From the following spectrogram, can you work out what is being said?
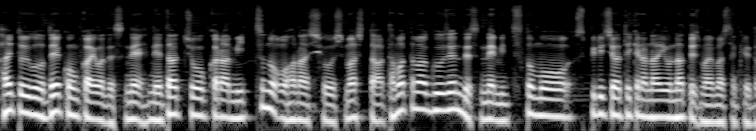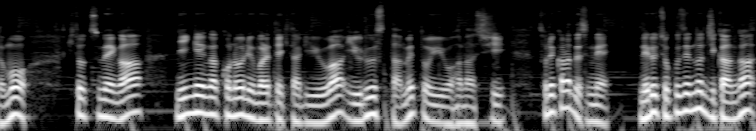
はい、ということで今回はですね、ネタ帳から3つのお話をしました。たまたま偶然ですね、3つともスピリチュアル的な内容になってしまいましたけれども、1つ目が人間がこの世に生まれてきた理由は許すためというお話、それからですね、寝る直前の時間が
